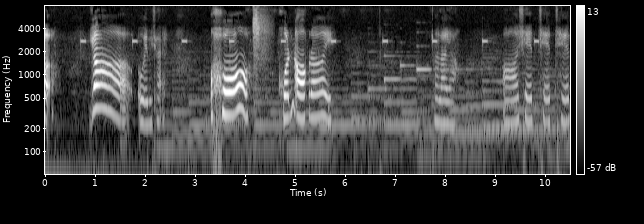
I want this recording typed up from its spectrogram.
อย่อโอ้ยไม่ใช่ โอ้โหขนออกเลย อะไรอะ อ๋อ เช็ดเช็ดเช็ด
